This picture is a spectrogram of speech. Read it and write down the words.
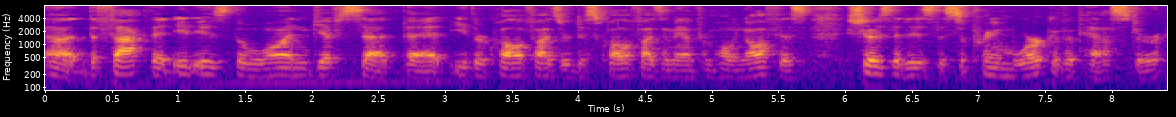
Uh, the fact that it is the one gift set that either qualifies or disqualifies a man from holding office shows that it is the supreme work of a pastor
